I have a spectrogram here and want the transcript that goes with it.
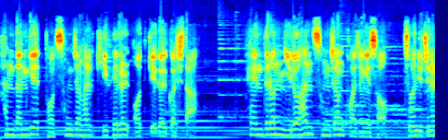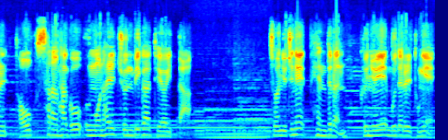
한 단계 더 성장할 기회를 얻게 될 것이다. 팬들은 이러한 성장 과정에서 전유진을 더욱 사랑하고 응원할 준비가 되어 있다. 전유진의 팬들은 그녀의 무대를 통해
